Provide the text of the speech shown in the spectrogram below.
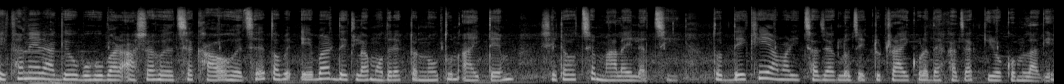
এখানে এর আগেও বহুবার আসা হয়েছে, খাওয়া হয়েছে, তবে এবার দেখলাম ওদের একটা নতুন আইটেম সেটা হচ্ছে মালাই লাচ্ছি। তো দেখেই আমার ইচ্ছা জাগলো যে একটু ট্রাই করে দেখা যাক কীরকম লাগে।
